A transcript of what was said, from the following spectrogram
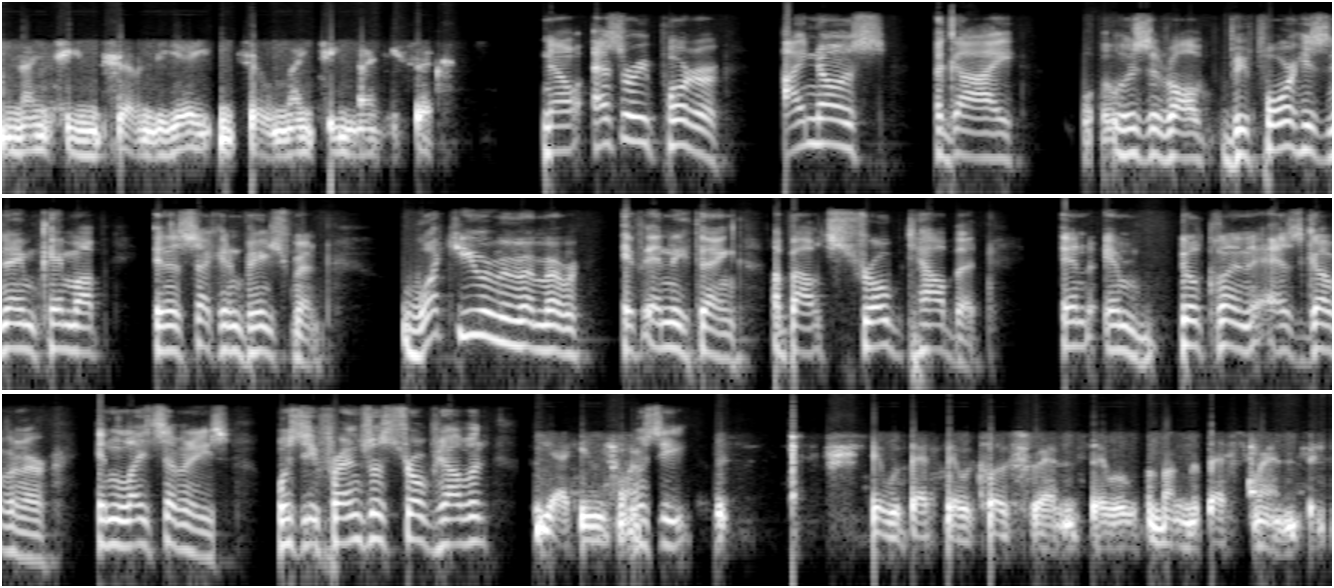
1978 until 1996. Now, as a reporter, I noticed a guy who was involved before his name came up in the second impeachment. What do you remember, if anything, about Strobe Talbott and, and Bill Clinton as governor in the late 70s? Was he friends with Strobe Talbott? Yeah, he was one. Was he? They were best. They were close friends. They were among the best friends. And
